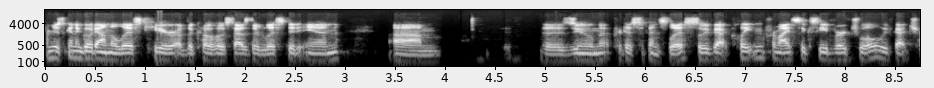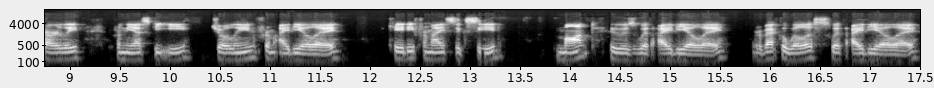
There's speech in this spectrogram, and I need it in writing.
I'm just going to go down the list here of the co-hosts as they're listed in um, the Zoom participants list. So we've got Clayton from iSucceed Virtual. We've got Charlie from the SDE, Jolene from IDLA, Katie from iSucceed, Mont, who is with IDLA, Rebecca Willis with IDLA,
